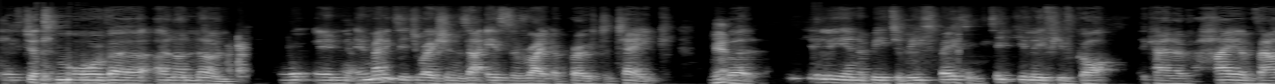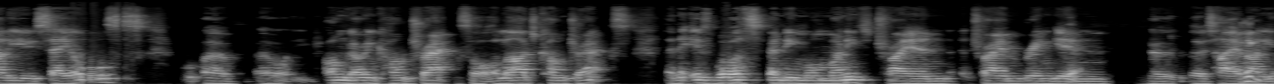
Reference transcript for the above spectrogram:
It's just more of a, an unknown in, in many situations, that is the right approach to take. Yeah. But particularly in a B2B space, and particularly if you've got the kind of higher value sales, uh, or ongoing contracts or large contracts, then it is worth spending more money to try and try and bring in know, those higher value.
